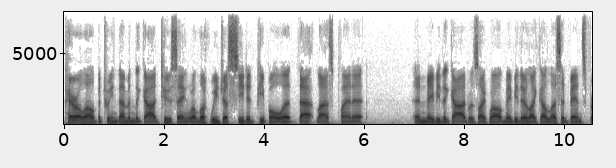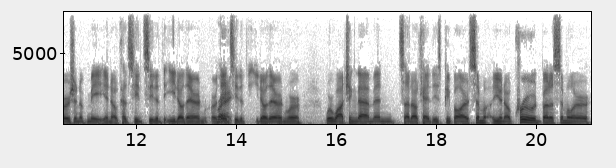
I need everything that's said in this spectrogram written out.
parallel between them and the god too, saying, "Well, look, we just seeded people at that last planet." And maybe the god was like, "Well, maybe they're like a less advanced version of me, you know, because he'd seated the Edo there, and or Right. they'd seeded the Edo there, and we're we're watching them, and said, okay, these people are sim, you know, crude, but a similar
